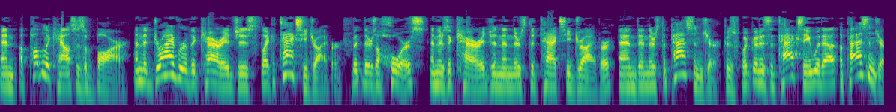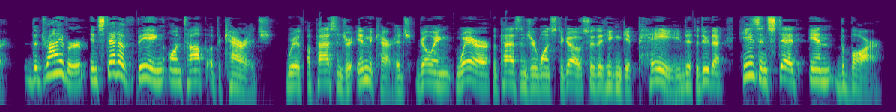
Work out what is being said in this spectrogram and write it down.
And a public house is a bar. And the driver of the carriage is like a taxi driver. But there's a horse, and there's a carriage, and then there's the taxi driver, and then there's the passenger. Because what good is a taxi without a passenger? The driver, instead of being on top of the carriage, with a passenger in the carriage going where the passenger wants to go so that he can get paid to do that. He is instead in the bar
